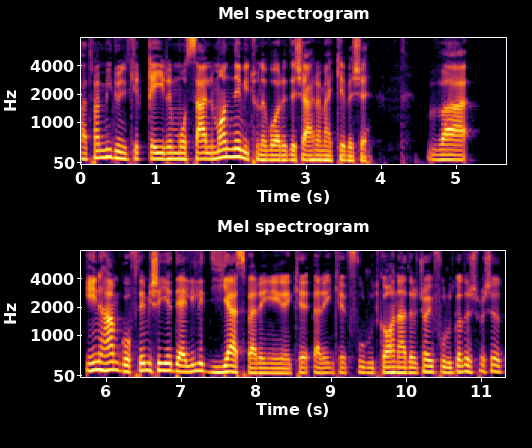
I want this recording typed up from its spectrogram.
حتما می‌دونید که غیر مسلمان نمی‌تونه وارد شهر مکه بشه. و این هم گفته میشه یه دلیل دیگه است برای اینکه برای اینکه فرودگاه نداره. جای فرودگاه داشته باشه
